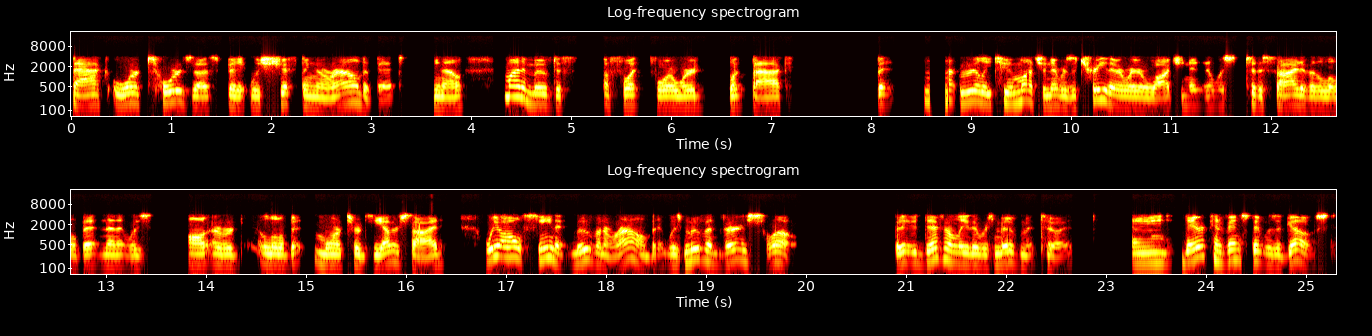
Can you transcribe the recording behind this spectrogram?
back or towards us, but it was shifting around a bit. You know, might have moved a, a foot forward, foot back, but not really too much. And there was a tree there we were watching it, and it was to the side of it a little bit, and then it was all over a little bit more towards the other side. We all seen it moving around, but it was moving very slow. But it definitely there was movement to it, and they're convinced it was a ghost.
